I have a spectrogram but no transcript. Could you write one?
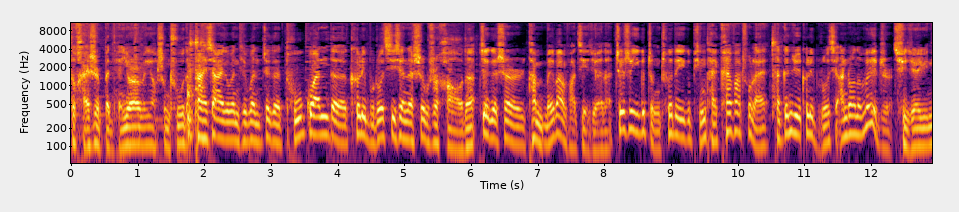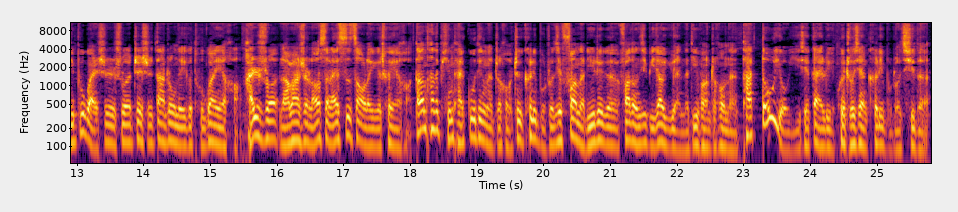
都还是本田 URV 要胜出的。他还下一个问题问这个途观的颗粒捕捉器现在是不是好的？这个事儿他没办法解决的，这是一个整车的一个平台开发出来，它根据颗粒捕捉器安装的位置，取决于你不管是说这是大众的一个途观也好，还是说哪怕是劳斯莱斯造了一个车也好，当它的平台固定了之后，这个颗粒捕捉器放的离这个发动机比较远的地方之后呢，它都有一些概率会出现颗粒捕捉器的。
